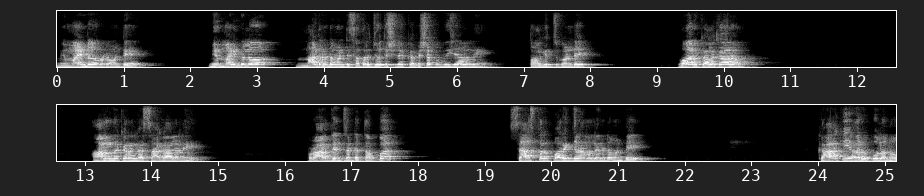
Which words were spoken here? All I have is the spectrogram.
మీ మైండ్లో ఉన్నటువంటి మీ మైండ్లో నాటినటువంటి సదర జ్యోతిషుడు యొక్క విషపు బీజాలని తొలగించుకోండి. వారు కలకాలం ఆనందకరంగా సాగాలని ప్రార్థించంటే తప్ప శాస్త్ర పరిజ్ఞానం లేనటువంటి కాకి అరుపులను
